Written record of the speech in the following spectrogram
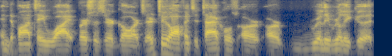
and Devonte Wyatt versus their guards. Their two offensive tackles are are really really good.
